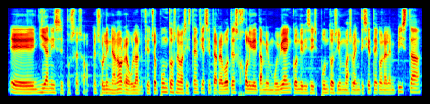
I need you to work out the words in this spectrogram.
Eh, Giannis, pues eso, en su línea, ¿no? Regular, 18 puntos, 9 asistencias, 7 rebotes. Holiday también muy bien, con 16 puntos y un más 27 con él en pista.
